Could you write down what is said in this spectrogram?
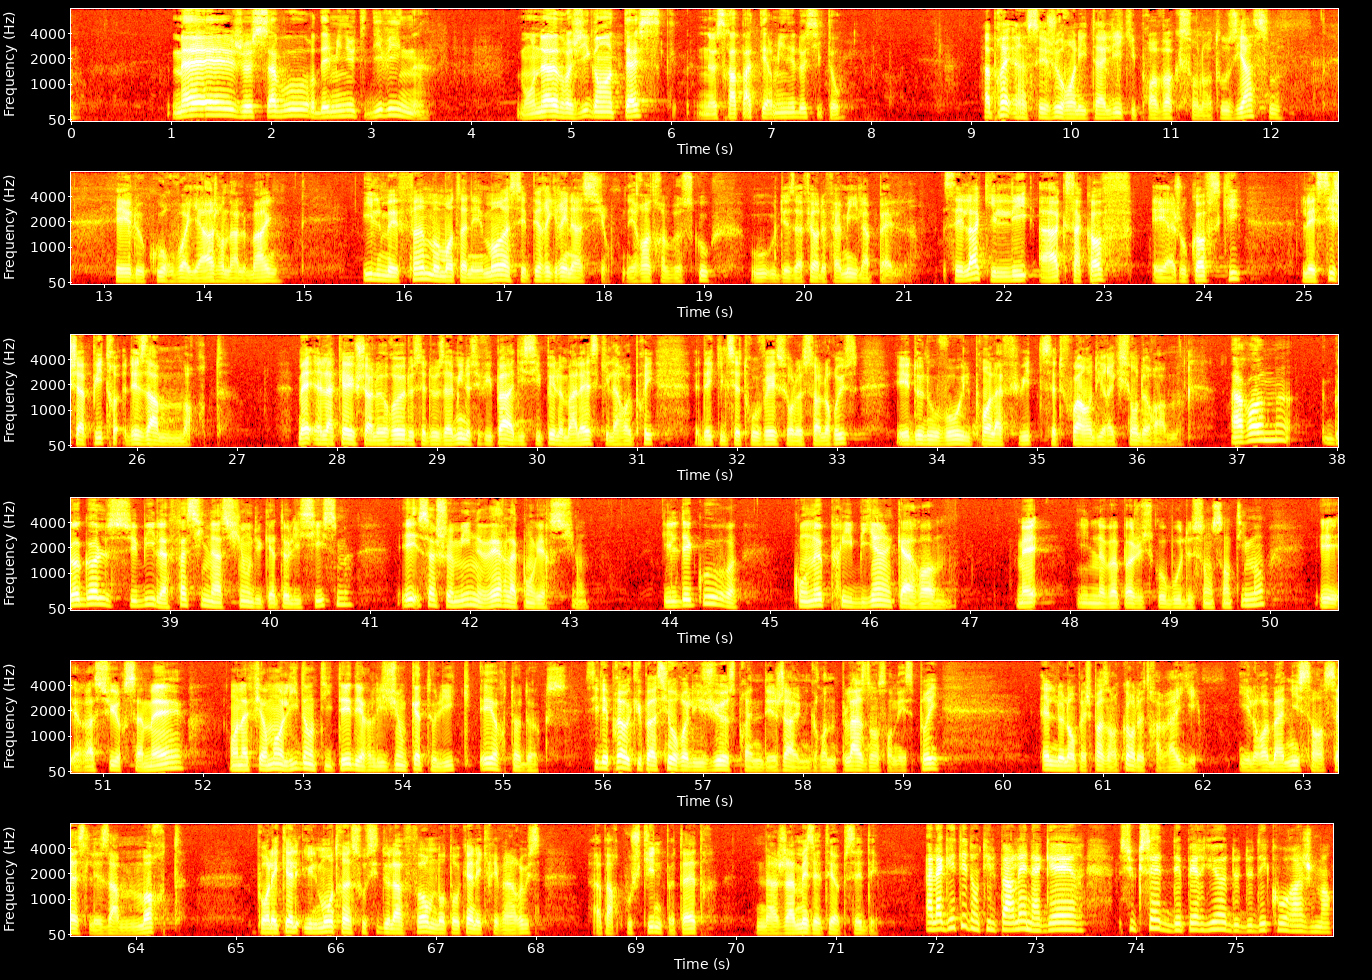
Mais je savoure des minutes divines. Mon œuvre gigantesque ne sera pas terminée de sitôt. Après un séjour en Italie qui provoque son enthousiasme, et de courts voyages en Allemagne, il met fin momentanément à ses pérégrinations et rentre à Moscou où des affaires de famille l'appellent. C'est là qu'il lit à Aksakov et à Joukovski les six chapitres des âmes mortes. Mais l'accueil chaleureux de ses deux amis ne suffit pas à dissiper le malaise qu'il a repris dès qu'il s'est trouvé sur le sol russe, et de nouveau il prend la fuite, cette fois en direction de Rome. À Rome, Gogol subit la fascination du catholicisme et s'achemine vers la conversion. Il découvre qu'on ne prie bien qu'à Rome, mais il ne va pas jusqu'au bout de son sentiment et rassure sa mère en affirmant l'identité des religions catholiques et orthodoxes. Si les préoccupations religieuses prennent déjà une grande place dans son esprit, elles ne l'empêchent pas encore de travailler. Il remanie sans cesse les âmes mortes, pour lesquelles il montre un souci de la forme dont aucun écrivain russe, à part Pouchkine peut-être, n'a jamais été obsédé. À la gaieté dont il parlait naguère succèdent des périodes de découragement,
